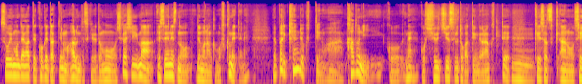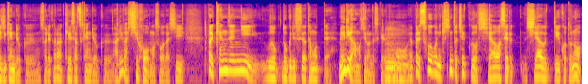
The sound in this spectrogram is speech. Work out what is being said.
そういう問題があってこけたっていうのもあるんですけれども、しかし、まあ、SNS のデモなんかも含めてね、やっぱり権力っていうのは過度にこう、ね、こう集中するとかっていうんではなくて、うん、警察あの政治権力それから警察権力あるいは司法もそうだしやっぱり健全に独立性を保ってメディアはもちろんですけれども、うん、やっぱり相互にきちんとチェックをし合わせるし合うっていうことの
